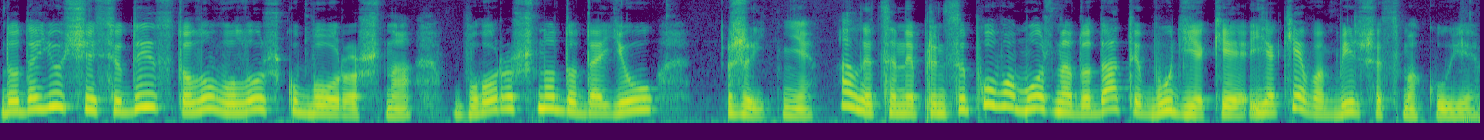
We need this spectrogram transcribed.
додаю ще сюди столову ложку борошна. Борошно додаю житнє. Але це не принципово, можна додати будь-яке, яке вам більше смакує.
